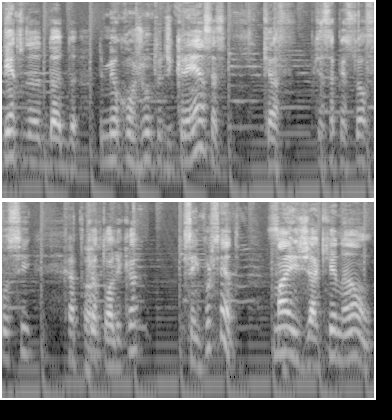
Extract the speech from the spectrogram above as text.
dentro do, do- do- meu conjunto de crenças, que, ela- que essa pessoa fosse Católico. católica 100%. Mas já que não,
